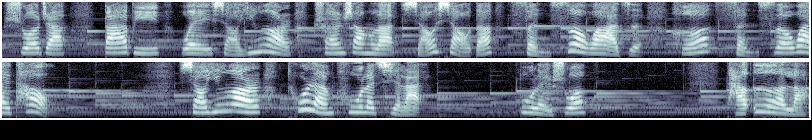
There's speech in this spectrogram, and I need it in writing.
说着，芭比为小婴儿穿上了小小的粉色袜子和粉色外套。小婴儿突然哭了起来。布蕾说：“他饿了，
